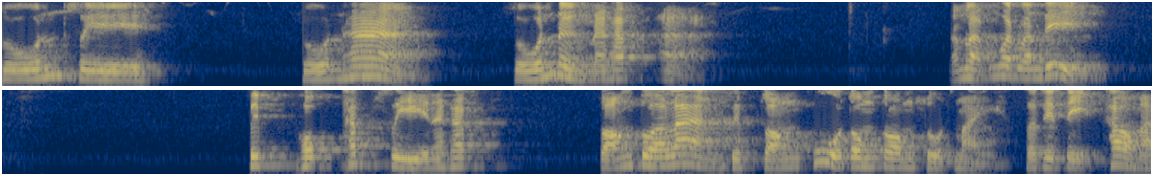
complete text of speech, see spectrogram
ศูนย์สี่ศูนย์ห้าศูนย์หนึ่งนะครับอ่าสำหรับงวดวันที่ สิบหกทับสี่นะครับสองตัวล่างสิบสองคู่ตรงตรงสูตรใหม่ สถิติเข้ามา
